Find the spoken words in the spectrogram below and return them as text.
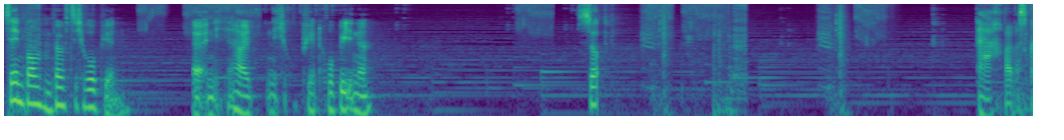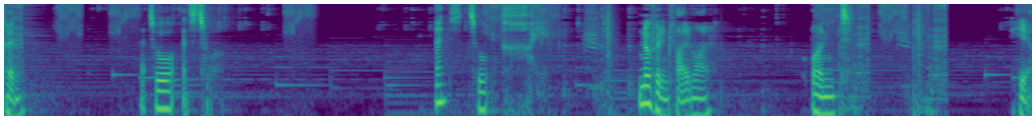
10 Bomben, 50 Rupien. Äh, nicht, halt, nicht Rupien, Rubine. So. Ach, weil wir es können. 1, 2, 1, 2. 1, 2, 3. Nur für den Fall mal. Und hier.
